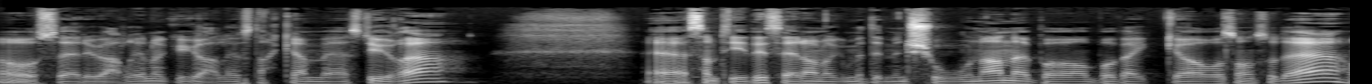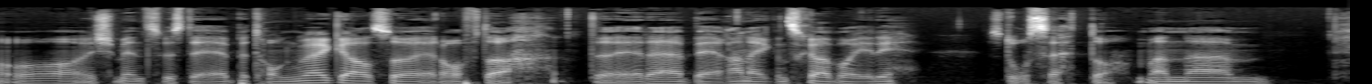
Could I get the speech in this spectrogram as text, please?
Og så er det jo aldri noe galt å snakke med styret. Eh, Samtidig er det noe med dimensjonene på, på vegger og sånn som det, og ikke minst hvis det er betongvegger, så er det ofte det er det bærende egenskaper i de, stort sett da. Men eh,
